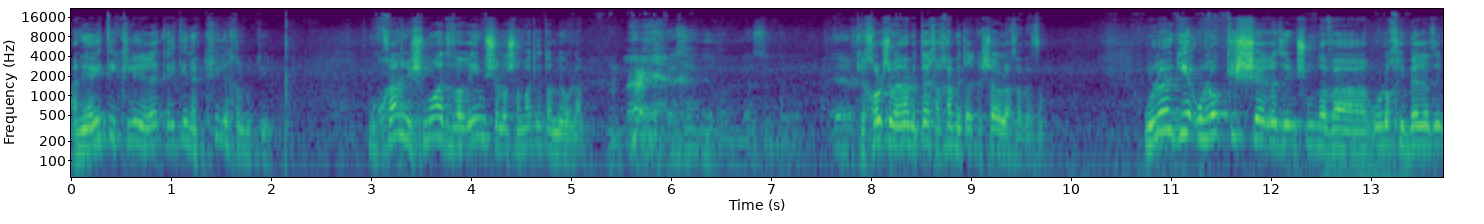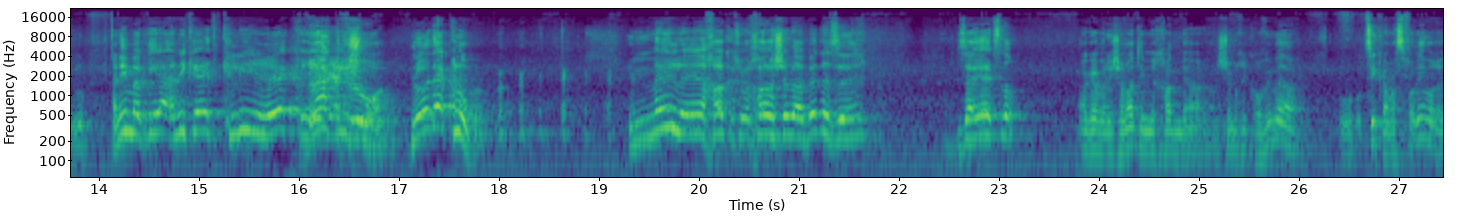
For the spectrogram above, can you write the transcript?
אני הייתי כלי ריק, הייתי נקי לחלוטין. מוכן לשמוע דברים שלא שמעתי אותם מעולם. איך הם יכולים לעשות כזה? איך? ככל שבן אדם יותר חכם, יותר קשה לו לעשות את זה. הוא לא הגיע, הוא לא קישר את זה עם שום דבר, הוא לא חיבר את זה עם כלום. אני מגיע, אני כעת כלי ריק לא רק לשמוע. לא יודע כלום. מילא, אחר כך יכל לשבת לאבד את זה, זה היה אצלו. אגב, אני שמעתי מאחד מהאנשים הכי קרובים אליו, הוא הוציא כמה ספרים הרי,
